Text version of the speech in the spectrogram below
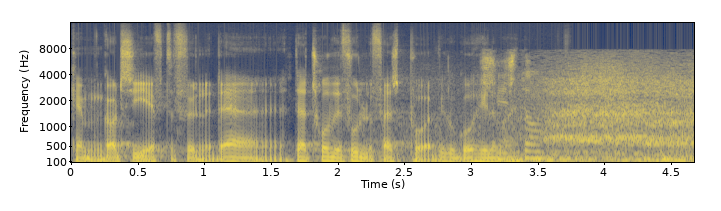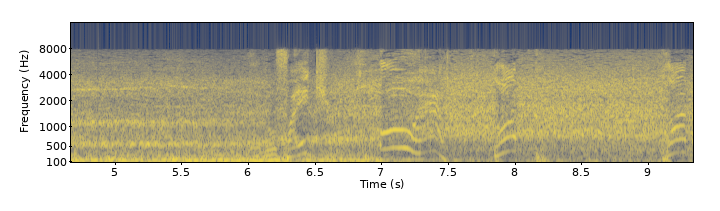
kan man godt sige efterfølgende, der, der troede vi fuldt og fast på, at vi kunne gå hele vejen. Hvorfor ikke? Oha! Drop! Drop!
